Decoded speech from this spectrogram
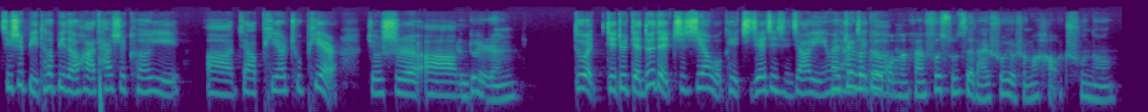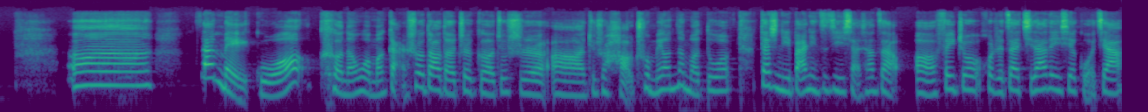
其实比特币的话，它是可以啊叫 peer to peer，就是啊点对人，对，点就点对点之间，我可以直接进行交易，因为这个对我们凡夫俗子来说有什么好处呢？嗯。在美国，可能我们感受到的这个就是啊，就是好处没有那么多。但是你把你自己想象在呃非洲或者在其他的一些国家，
